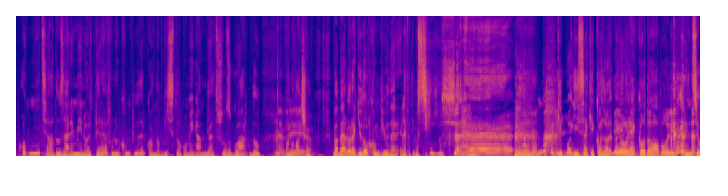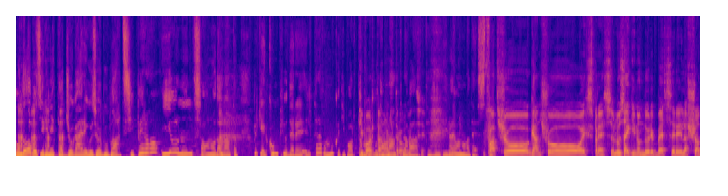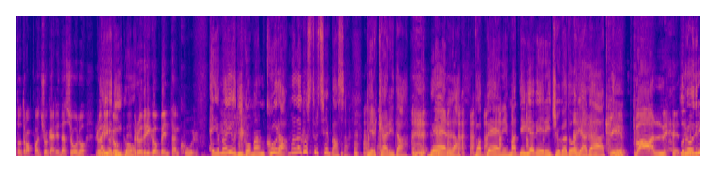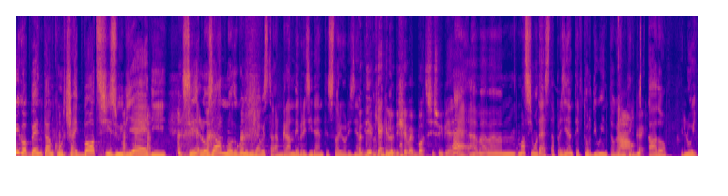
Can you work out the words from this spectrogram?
ho iniziato ad usare meno il telefono e il computer quando ho visto come cambia il suo sguardo È quando vero. faccio vabbè allora chiudo il computer e lei fa tipo sì Sì! non perché poi chissà che cosa E magari, ora è Godopoli. magari un secondo dopo si rimette a giocare con i suoi pupazzi però io non sono da un'altra perché il computer e il telefono comunque ti portano, Ti portano da un'altra altrove, parte sì, ti levano la testa Faccio gancio express. Lo sai chi non dovrebbe essere lasciato troppo a giocare da solo? Rodrigo, dico- Rodrigo Bentancur. E io- ma io dico ma ancora ma la costruzione è bassa per carità bella va bene ma devi avere i giocatori adatti Che palle! Rodrigo Bentancur c'ha i bozzi sui piedi se lo sanno come diceva questo è un grande presidente storico presidente Oddio, chi è che lo diceva i bozzi sui piedi? Eh, ma- Massimo Testa, presidente del Tor di Quinto che Ah, ha intervistato e lui,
